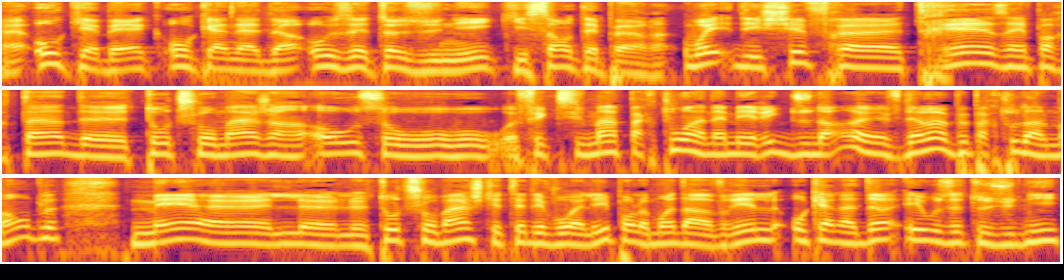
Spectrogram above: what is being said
euh, au Québec, au Canada, aux États-Unis, qui sont épeurants. Oui, des chiffres euh, très importants de taux de chômage en hausse, au, au- effectivement partout en Amérique du Nord, euh, évidemment un peu partout dans le monde, mais euh, le, le taux de chômage qui était dévoilé pour le mois d'avril au Canada et aux États-Unis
